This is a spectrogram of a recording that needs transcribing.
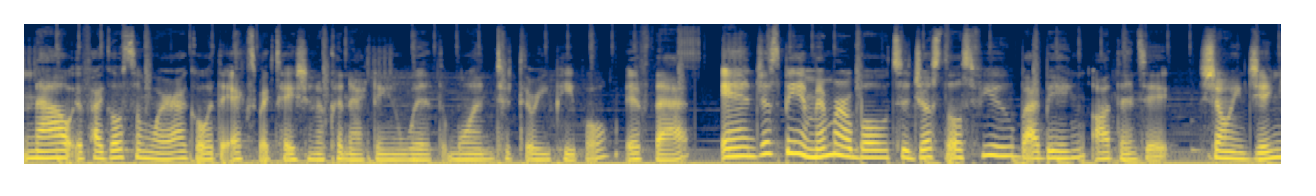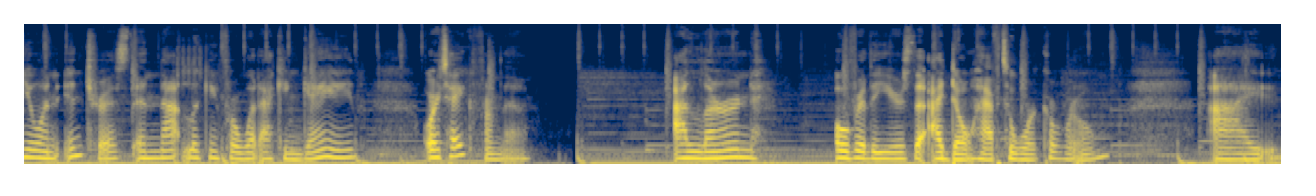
now if I go somewhere, I go with the expectation of connecting with one to three people, if that, and just being memorable to just those few by being authentic, showing genuine interest, and not looking for what I can gain or take from them. I learned over the years that I don't have to work a room. I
